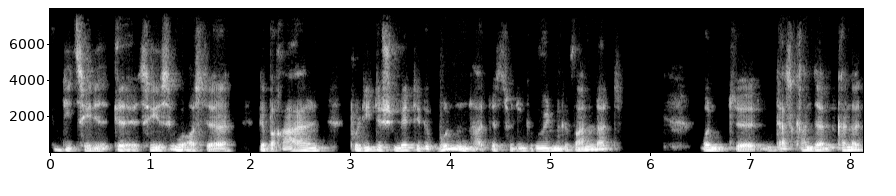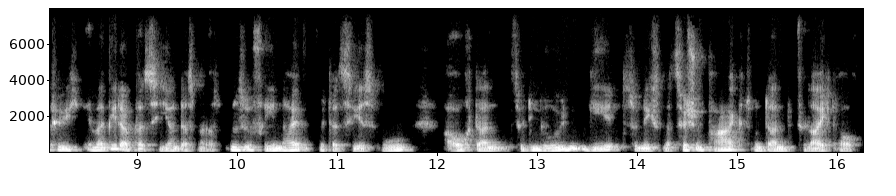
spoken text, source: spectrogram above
die CSU äh, aus der liberalen politischen Mitte gebunden hatte, zu den Grünen gewandert. Und äh, das kann, dann, kann natürlich immer wieder passieren, dass man aus Unzufriedenheit mit der CSU auch dann zu den Grünen geht, zunächst mal zwischenparkt und dann vielleicht auch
